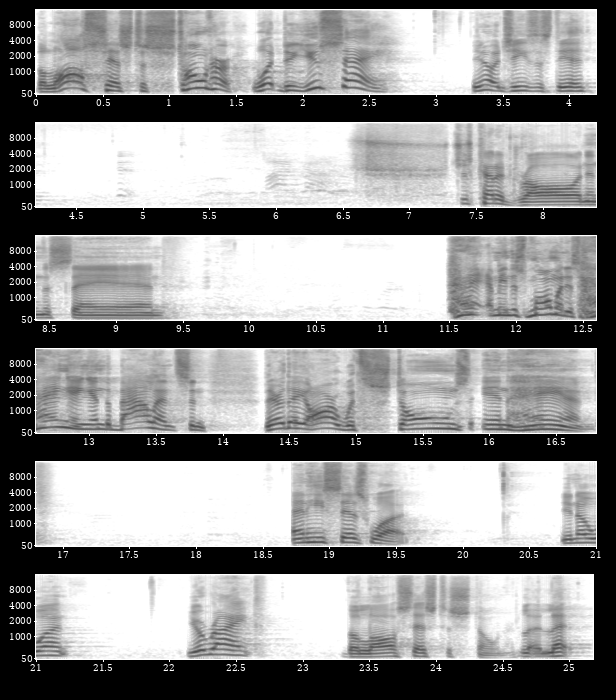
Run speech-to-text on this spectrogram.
The law says to stone her. What do you say? You know what Jesus did? Just kind of drawing in the sand. I mean, this moment is hanging in the balance, and there they are with stones in hand. And he says, What? You know what? You're right. The law says to stone her. Let, let,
